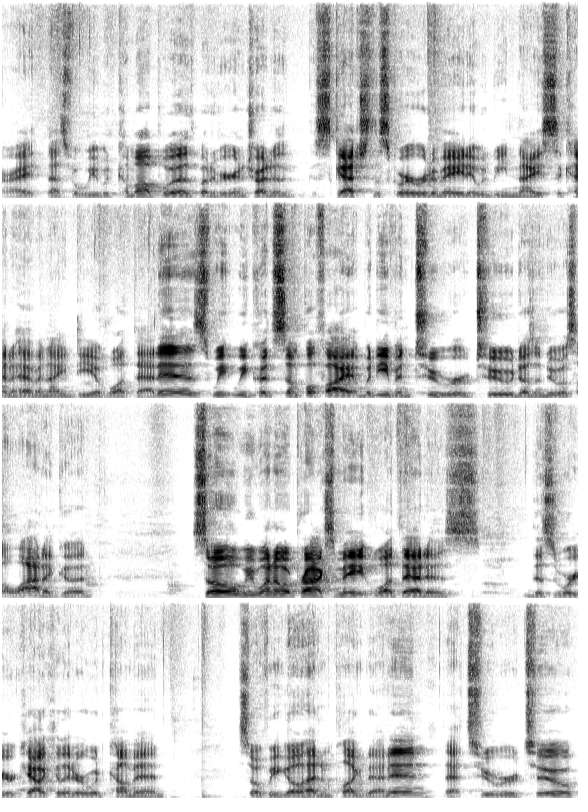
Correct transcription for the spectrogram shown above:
All right, that's what we would come up with. But if you're going to try to sketch the square root of 8, it would be nice to kind of have an idea of what that is. We, we could simplify it, but even 2 root 2 doesn't do us a lot of good. So we want to approximate what that is. This is where your calculator would come in. So if we go ahead and plug that in, that 2 root 2,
